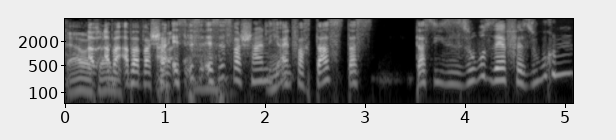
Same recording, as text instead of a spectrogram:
ja, aber, aber, aber wahrscheinlich, aber, es ist, es ist wahrscheinlich ja. einfach das, dass, dass sie so sehr versuchen,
